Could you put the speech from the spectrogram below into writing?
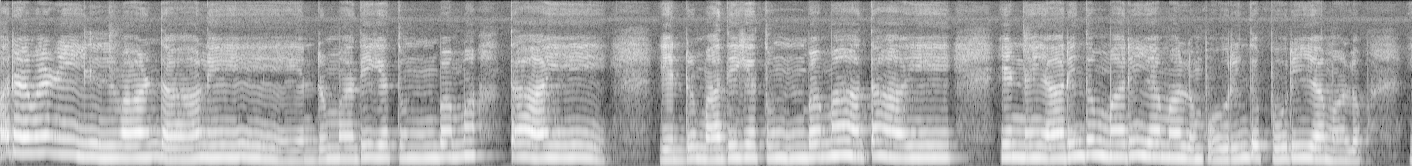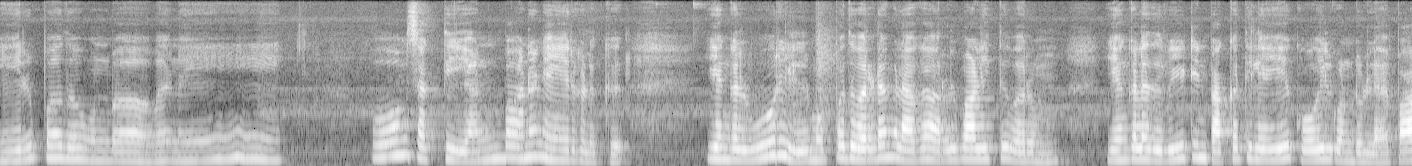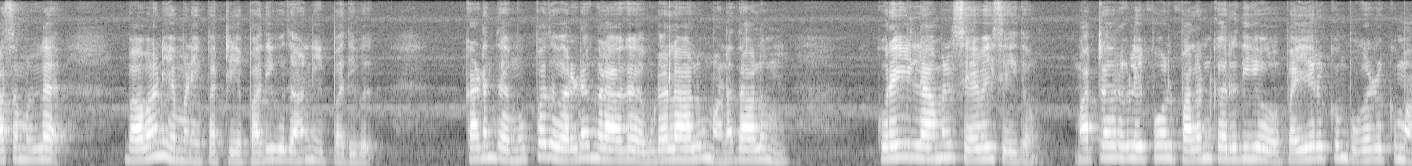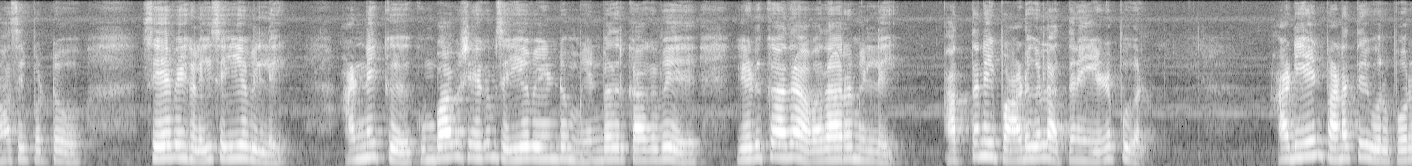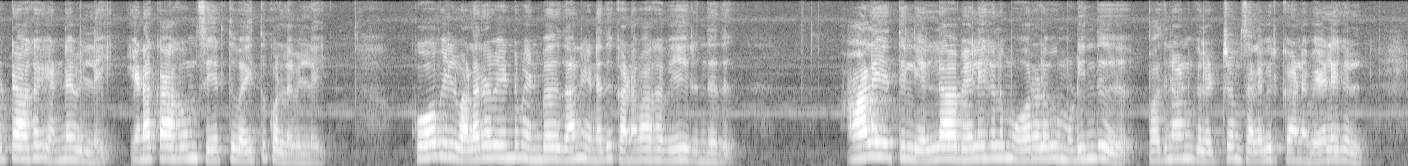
அறவழியில் வாழ்ந்தாளே என்றும் அதிக துன்பமா தாயே என்றும் அதிக துன்பமா தாயே. என்னை அறிந்தும் அறியாமலும் புரிந்து புரியாமலும் இருப்பது உன் பாவனை. ஓம் சக்தி அன்பான நேயர்களுக்கு எங்கள் ஊரில் முப்பது வருடங்களாக அருள்பாலித்து வரும் எங்களது வீட்டின் பக்கத்திலேயே கோயில் கொண்டுள்ள பாசமுள்ள பவானி அம்மனை பற்றிய பதிவுதான் இப்பதிவு. கடந்த முப்பது வருடங்களாக உடலாலும் மனதாலும் குறையில்லாமல் சேவை செய்தோம். மற்றவர்களைப் போல் பலன் கருதியோ பெயருக்கும் புகழுக்கும் ஆசைப்பட்டோ சேவைகளை செய்யவில்லை. அன்னைக்கு கும்பாபிஷேகம் செய்ய வேண்டும் என்பதற்காகவே எடுக்காத அவதாரம் இல்லை. அத்தனை பாடுகள் அத்தனை இழப்புகள். அடியேன் பணத்தை ஒரு பொருட்டாக எண்ணவில்லை. எனக்காகவும் சேர்த்து வைத்து கொள்ளவில்லை. கோவில் வளர வேண்டும் என்பதுதான் எனது கனவாகவே இருந்தது. ஆலயத்தில் எல்லா வேலைகளும் ஓரளவு முடிந்து பதினான்கு லட்சம் செலவிற்கான வேலைகள்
